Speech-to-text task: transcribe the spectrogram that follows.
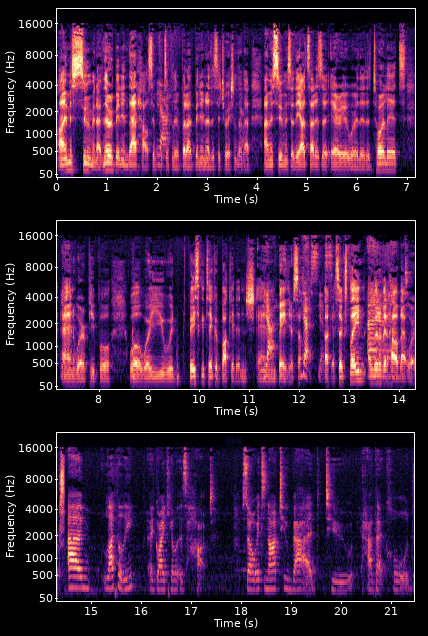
right. I'm assuming I've never been in that house in Yeah. particular, but I've been in other situations like that. I'm assuming so the outside is an area where there's the toilets Yeah. and where people, well, where you would basically take a bucket and sh- and Yeah. bathe yourself. Yes, yes. Okay, so explain a little bit how that works. Um, luckily, Guayaquil is hot, so it's not too bad to have that cold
